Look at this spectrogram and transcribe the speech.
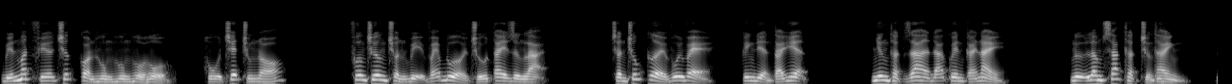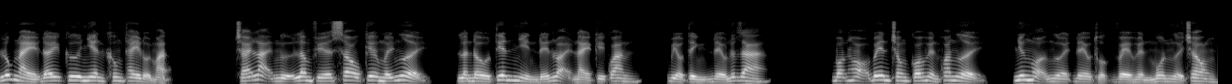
Biến mất phía trước còn hùng hùng hổ hổ, hù chết chúng nó. Phương Trương chuẩn bị vẽ bùa chú tay dừng lại. Trần Trúc cười vui vẻ, kinh điển tái hiện. Nhưng thật ra đã quên cái này. Ngự lâm sắc thật trưởng thành, lúc này đây cư nhiên không thay đổi mặt. Trái lại ngự lâm phía sau kia mấy người, lần đầu tiên nhìn đến loại này kỳ quan, biểu tình đều nứt ra. Bọn họ bên trong có huyền khoa người, nhưng mọi người đều thuộc về huyền môn người trong.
